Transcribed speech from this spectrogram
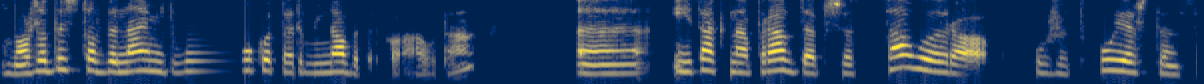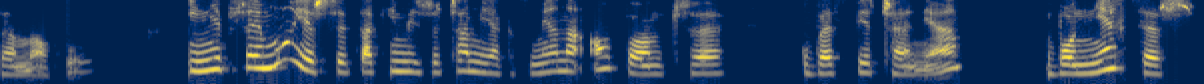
Może być to wynajem długoterminowy tego auta e, i tak naprawdę przez cały rok użytkujesz ten samochód i nie przejmujesz się takimi rzeczami jak zmiana opon czy ubezpieczenie, bo nie chcesz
